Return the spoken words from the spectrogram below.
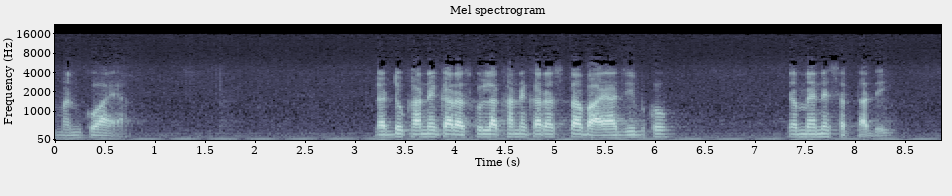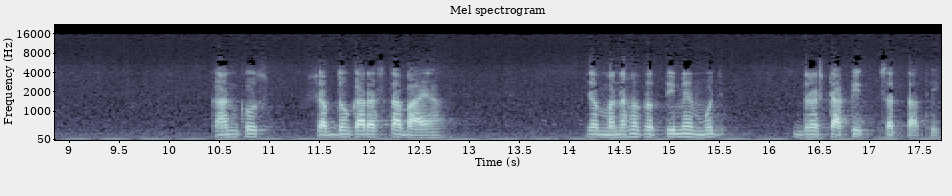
मन को आया। लड्डू खाने का रसगुल्ला खाने का रस तब आया जीव को, जब मैंने सत्ता दी। कान को शब्दों का रास्ता आया, जब मन में मुझ दृष्टा की सत्ता थी।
